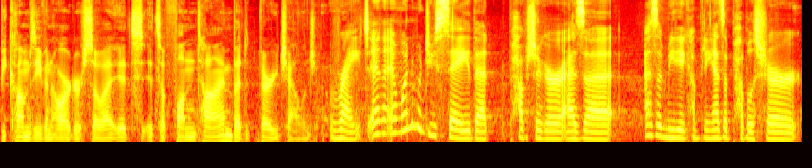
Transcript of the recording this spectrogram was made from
becomes even harder. So uh, it's it's a fun time, but very challenging. Right. And, and when would you say that Pop Sugar, as a as a media company, as a publisher,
